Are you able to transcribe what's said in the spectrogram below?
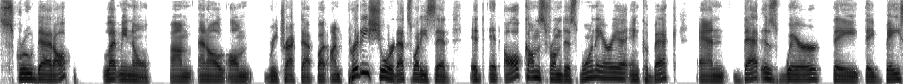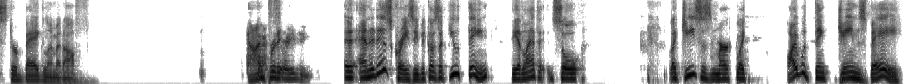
screwed that up, let me know. Um, and I'll I'll retract that. But I'm pretty sure that's what he said. It it all comes from this one area in Quebec, and that is where they they base their bag limit off. And I'm That's pretty crazy. and and it is crazy because if you think the Atlantic, so like Jesus, Mark, like I would think James Bay,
